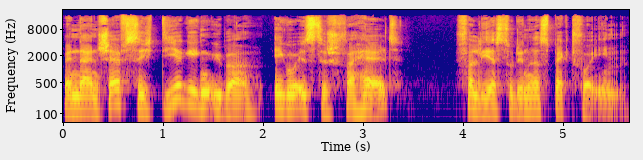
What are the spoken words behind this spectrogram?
Wenn dein Chef sich dir gegenüber egoistisch verhält, verlierst du den Respekt vor ihm.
